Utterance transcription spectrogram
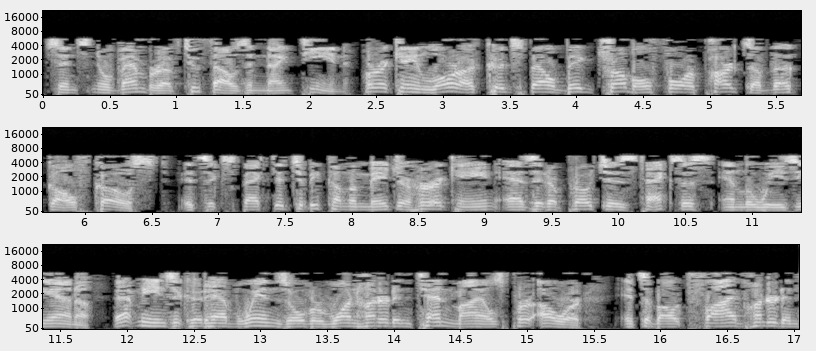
since November of 2019. Hurricane Laura could spell big trouble for parts of the Gulf Coast. It's expected to become a major hurricane as it approaches Texas and Louisiana. That means it could have winds over 110 miles per hour. It's about 550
